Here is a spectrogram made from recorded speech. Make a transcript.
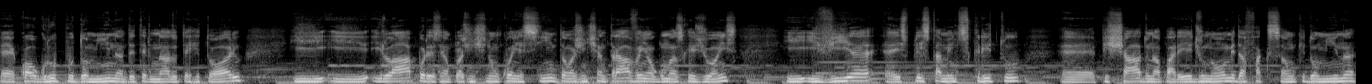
é, qual grupo domina determinado território. E, e, e, lá, por exemplo, a gente não conhecia, então a gente entrava em algumas regiões e, e via é, explicitamente escrito, é, pichado na parede, o nome da facção que domina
